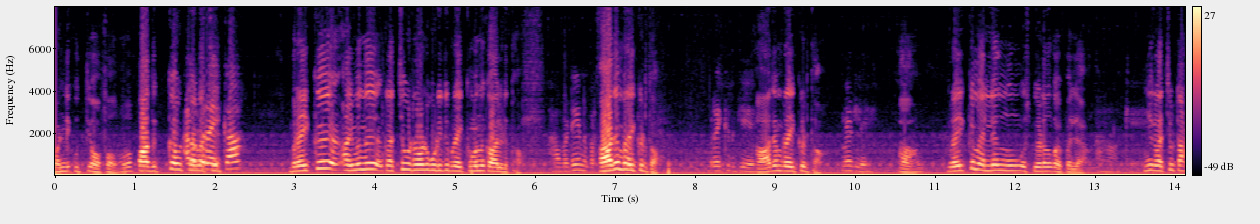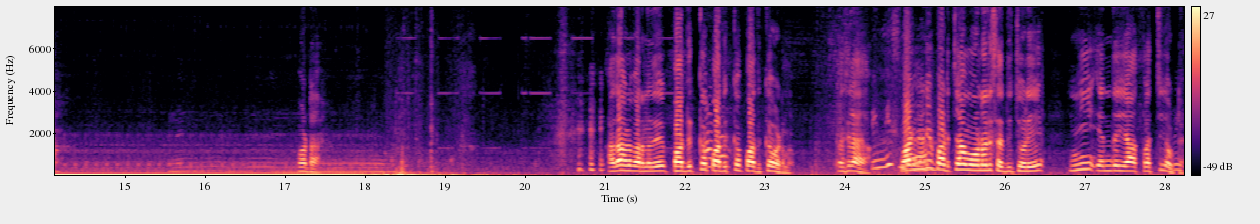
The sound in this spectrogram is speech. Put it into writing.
വണ്ടി കുത്തി ഓഫ് ആവും. അപ്പൊ പതുക്കെ വിട്ടാ ക്ലച്ച് ബ്രേക്കാ അതിമെന്ന് ക്ലച്ച് വിടുന്നതോട് കൂടിയിട്ട് ബ്രേക്കുമെന്ന് കാലെടുത്തോ. ആദ്യം ബ്രേക്ക് എടുത്തോ? ആദ്യം ബ്രേക്ക് എടുത്തോ? ആ ബ്രേക്ക് മെല്ലെ ഒന്നും സ്പീഡൊന്നും കുഴപ്പമില്ല ഇനി ക്ലച്ച് വിട്ടാ? പോട്ടെ. അതാണ് പറഞ്ഞത്. പതുക്കെ പതുക്കെ പതുക്കെ വിടണം. മനസ്സിലായോ? വണ്ടി പഠിച്ചാൽ പോണാൽ ശ്രദ്ധിച്ചോളി. ഇനി എന്ത് ചെയ്യാ? ക്ലച്ച് ചവിട്ടെ.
